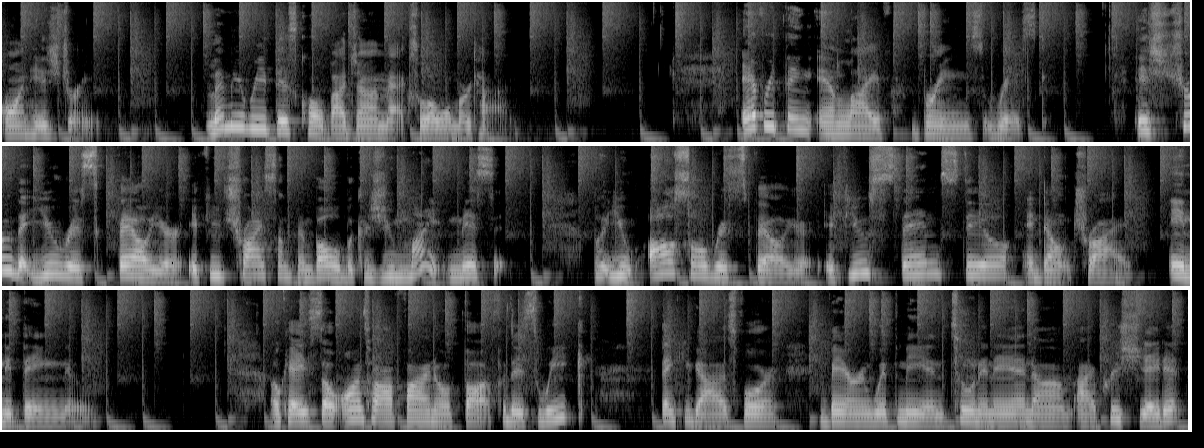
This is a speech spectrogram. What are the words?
on his dream. Let me read this quote by John Maxwell one more time. Everything in life brings risk. It's true that you risk failure if you try something bold because you might miss it. But you also risk failure if you stand still and don't try anything new. Okay, so on to our final thought for this week. Thank you guys for bearing with me and tuning in. Um, I appreciate it.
